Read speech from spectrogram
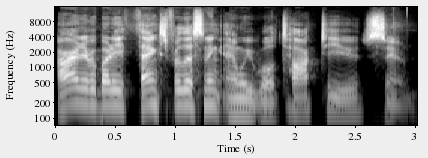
All right, everybody. Thanks for listening, and we will talk to you soon.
